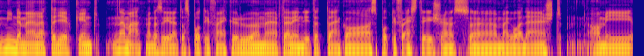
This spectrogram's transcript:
Mindemellett egyébként nem állt meg az élet a Spotify körül, mert elindították a Spotify Stations megoldást, ami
